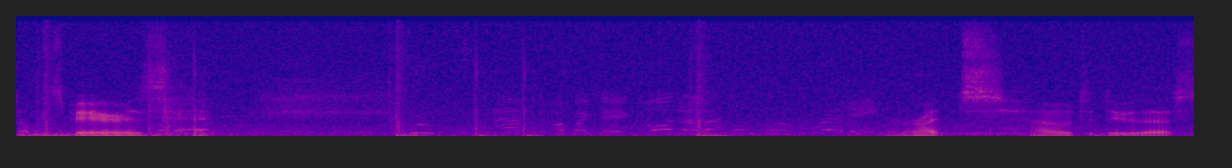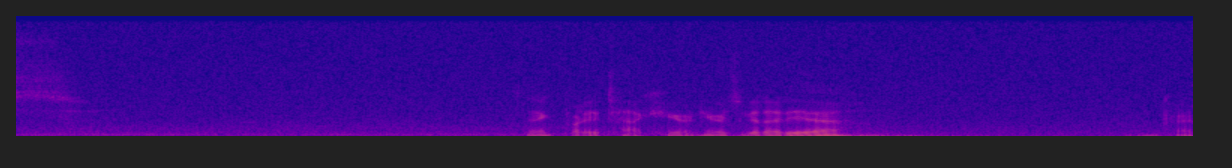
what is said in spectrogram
summon spears. right, how to do this? I think probably attack here and here is a good idea. Okay.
